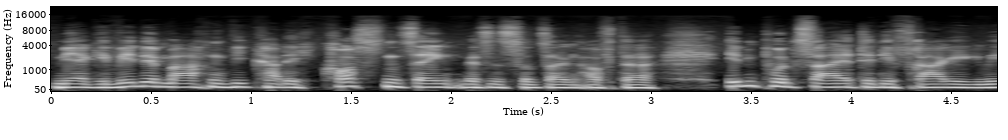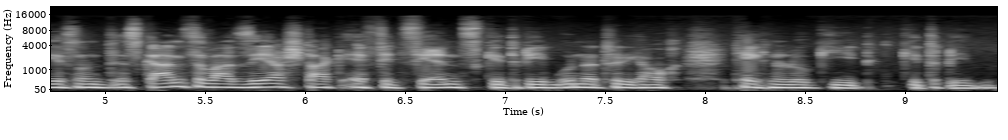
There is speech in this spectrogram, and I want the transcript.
mehr Gewinne machen, wie kann ich Kosten senken. Das ist sozusagen auf der Input-Seite die Frage gewesen. Und das Ganze war sehr stark effizienzgetrieben und natürlich auch technologiegetrieben.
